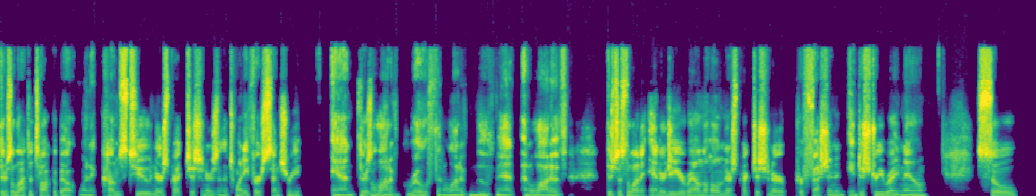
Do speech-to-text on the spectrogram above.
there's a lot to talk about when it comes to nurse practitioners in the 21st century. And there's a lot of growth and a lot of movement and a lot of there's just a lot of energy around the whole nurse practitioner profession and industry right now. So,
